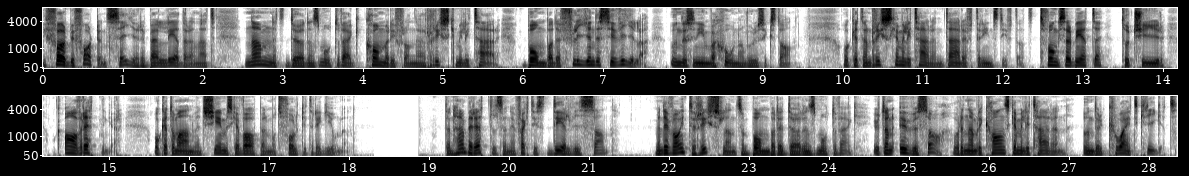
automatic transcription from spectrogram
I förbifarten säger rebellledaren att namnet Dödens motorväg kommer ifrån när rysk militär bombade flyende civila under sin invasion av Urzikstan och att den ryska militären därefter instiftat tvångsarbete, tortyr och avrättningar och att de har använt kemiska vapen mot folket i regionen. Den här berättelsen är faktiskt delvis sann. Men det var inte Ryssland som bombade Dödens motorväg, utan USA och den amerikanska militären under Kuwaitkriget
